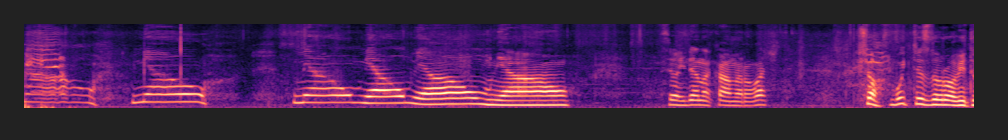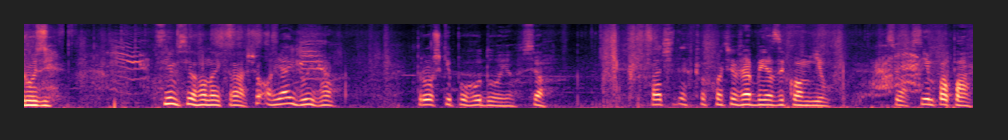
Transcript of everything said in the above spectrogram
Мяу. Мяу. Мяу, мяу, мяу, мяу. Все, йде на камеру, бачите? Все, будьте здорові, друзі. Всім всього найкращого. А я йду його трошки погодую. Все. Бачите, хто хоче вже би язиком їв. Все, всім па-па.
